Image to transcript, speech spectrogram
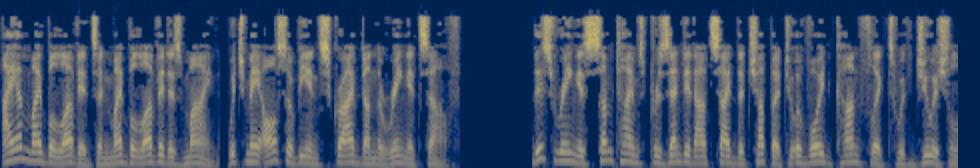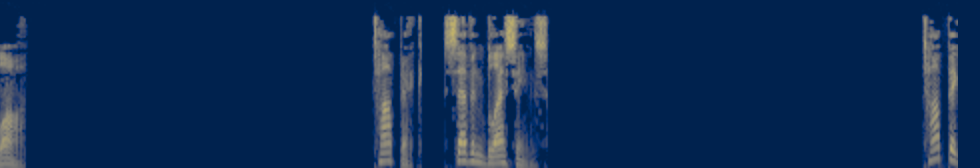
I am my beloved's and my beloved is mine, which may also be inscribed on the ring itself. This ring is sometimes presented outside the chuppah to avoid conflicts with Jewish law. Seven blessings Topic:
